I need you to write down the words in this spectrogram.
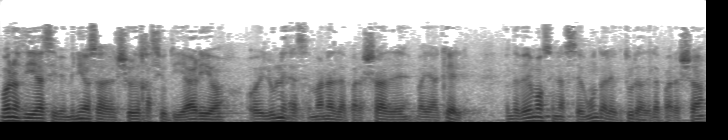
Buenos días y bienvenidos al Shur de Hasiut Diario, hoy lunes de la semana de la Parashá de Bayakel, donde vemos en la segunda lectura de la Parashá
